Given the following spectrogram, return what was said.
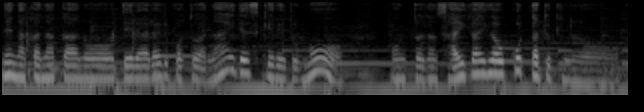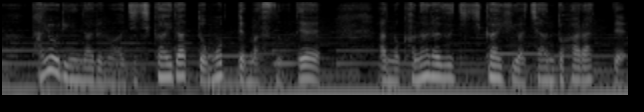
ね、なかなかあの出られることはないですけれども本当だ災害が起こった時の頼りになるのは自治会だと思ってますのであの必ず自治会費はちゃんと払って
